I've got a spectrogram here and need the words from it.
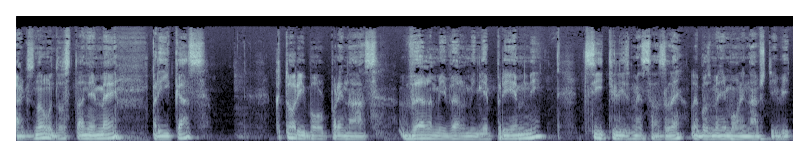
ak znovu dostaneme príkaz, ktorý bol pre nás veľmi, veľmi nepríjemný, cítili sme sa zle, lebo sme nemohli navštíviť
